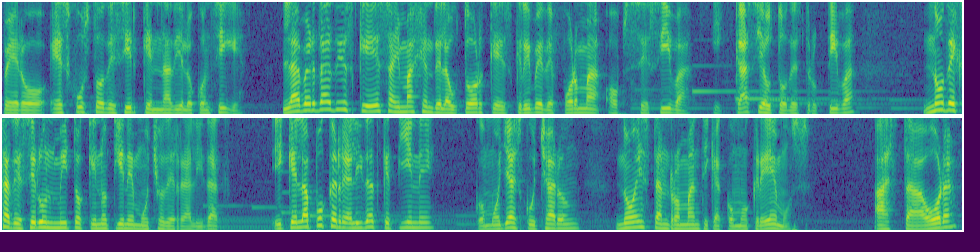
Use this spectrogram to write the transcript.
pero es justo decir que nadie lo consigue. La verdad es que esa imagen del autor que escribe de forma obsesiva y casi autodestructiva no deja de ser un mito que no tiene mucho de realidad y que la poca realidad que tiene, como ya escucharon, no es tan romántica como creemos. Hasta ahora,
